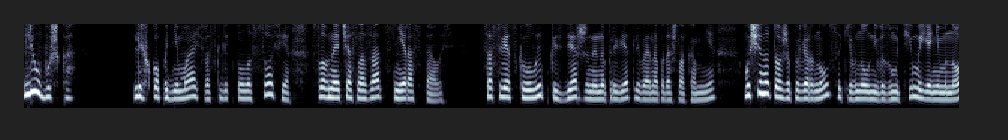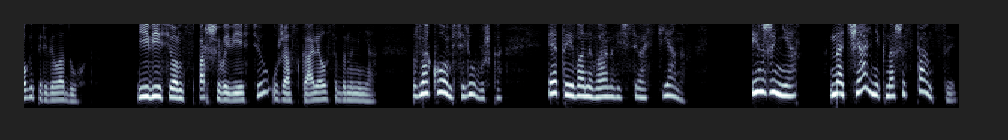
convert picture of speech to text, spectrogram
«Любушка!» Легко поднимаясь, воскликнула Софья, словно я час назад с ней рассталась. Со светской улыбкой, сдержанной, но приветливой, она подошла ко мне. Мужчина тоже повернулся, кивнул невозмутимо, и я немного перевела дух. Явись он с паршивой вестью, уже оскалился бы на меня. «Знакомься, Любушка, это Иван Иванович Севастьянов, инженер, начальник нашей станции.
